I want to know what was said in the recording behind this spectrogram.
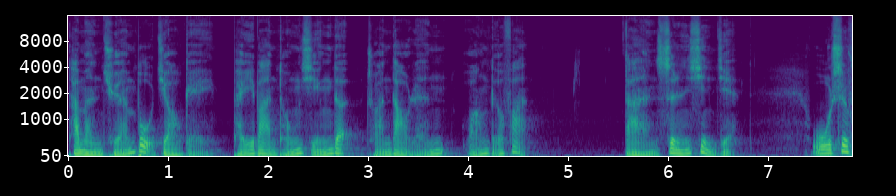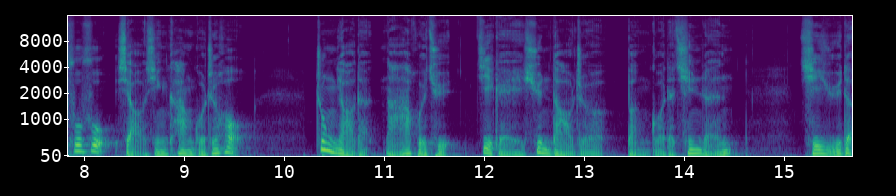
他们全部交给陪伴同行的传道人王德范。但私人信件，武士夫妇小心看过之后，重要的拿回去寄给殉道者本国的亲人，其余的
